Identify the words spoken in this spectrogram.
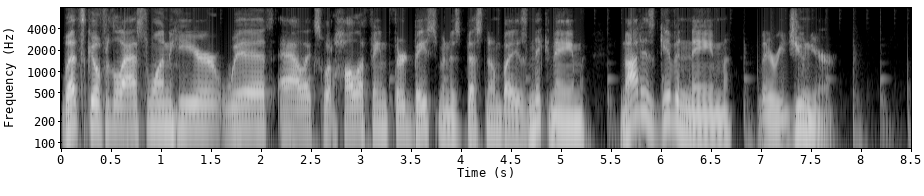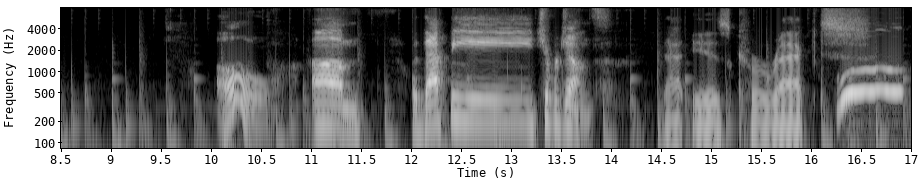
let's go for the last one here with Alex. What Hall of Fame third baseman is best known by his nickname, not his given name, Larry Jr. Oh, um, would that be Chipper Jones? That is correct. Woo!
